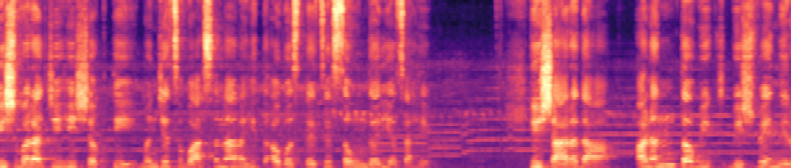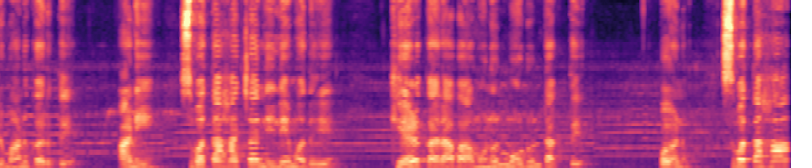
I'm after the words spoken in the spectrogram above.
ईश्वराची ही शक्ती म्हणजेच वासनारहित अवस्थेचे सौंदर्यच आहे. ही शारदा अनंत वि विश्वे निर्माण करते आणि स्वतःच्या लीलेमध्ये खेळ करावा म्हणून मोडून टाकते. पण स्वतः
